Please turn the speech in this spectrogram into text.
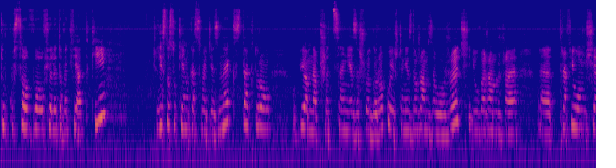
turkusowo-fioletowe kwiatki. Jest to sukienka, słuchajcie, z Nexta, którą kupiłam na przecenie zeszłego roku. Jeszcze nie zdążyłam założyć i uważam, że e, trafiło mi się,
